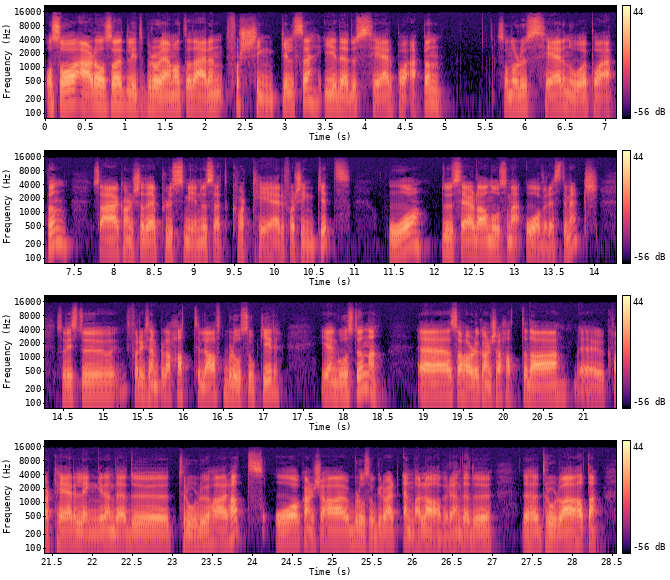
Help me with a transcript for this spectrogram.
og så er det også et lite problem at det er en forsinkelse i det du ser på appen. Så når du ser noe på appen, så er kanskje det pluss-minus et kvarter forsinket. Og du ser da noe som er overestimert. Så hvis du f.eks. har hatt lavt blodsukker i en god stund, da, eh, så har du kanskje hatt det da eh, kvarter lenger enn det du tror du har hatt. Og kanskje har blodsukkeret vært enda lavere enn det du tror du har hatt. da.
